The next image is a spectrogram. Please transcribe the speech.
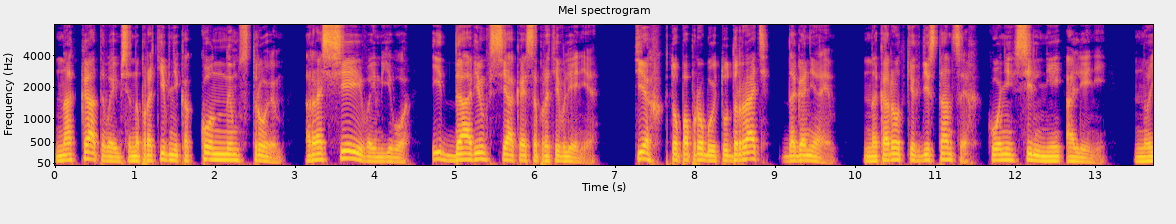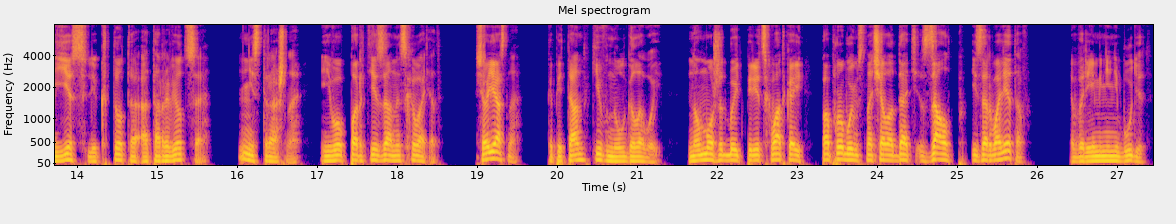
накатываемся на противника конным строем, рассеиваем его и давим всякое сопротивление. Тех, кто попробует удрать, догоняем. На коротких дистанциях кони сильней оленей. Но если кто-то оторвется, не страшно, его партизаны схватят. Все ясно? Капитан кивнул головой. Но, может быть, перед схваткой попробуем сначала дать залп из арбалетов? Времени не будет.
